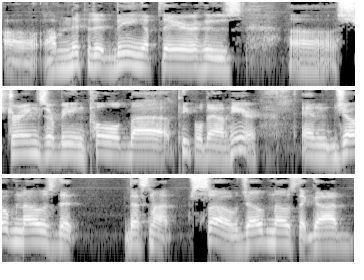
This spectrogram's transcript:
uh, omnipotent being up there whose uh, strings are being pulled by people down here, and Job knows that that's not so. Job knows that God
